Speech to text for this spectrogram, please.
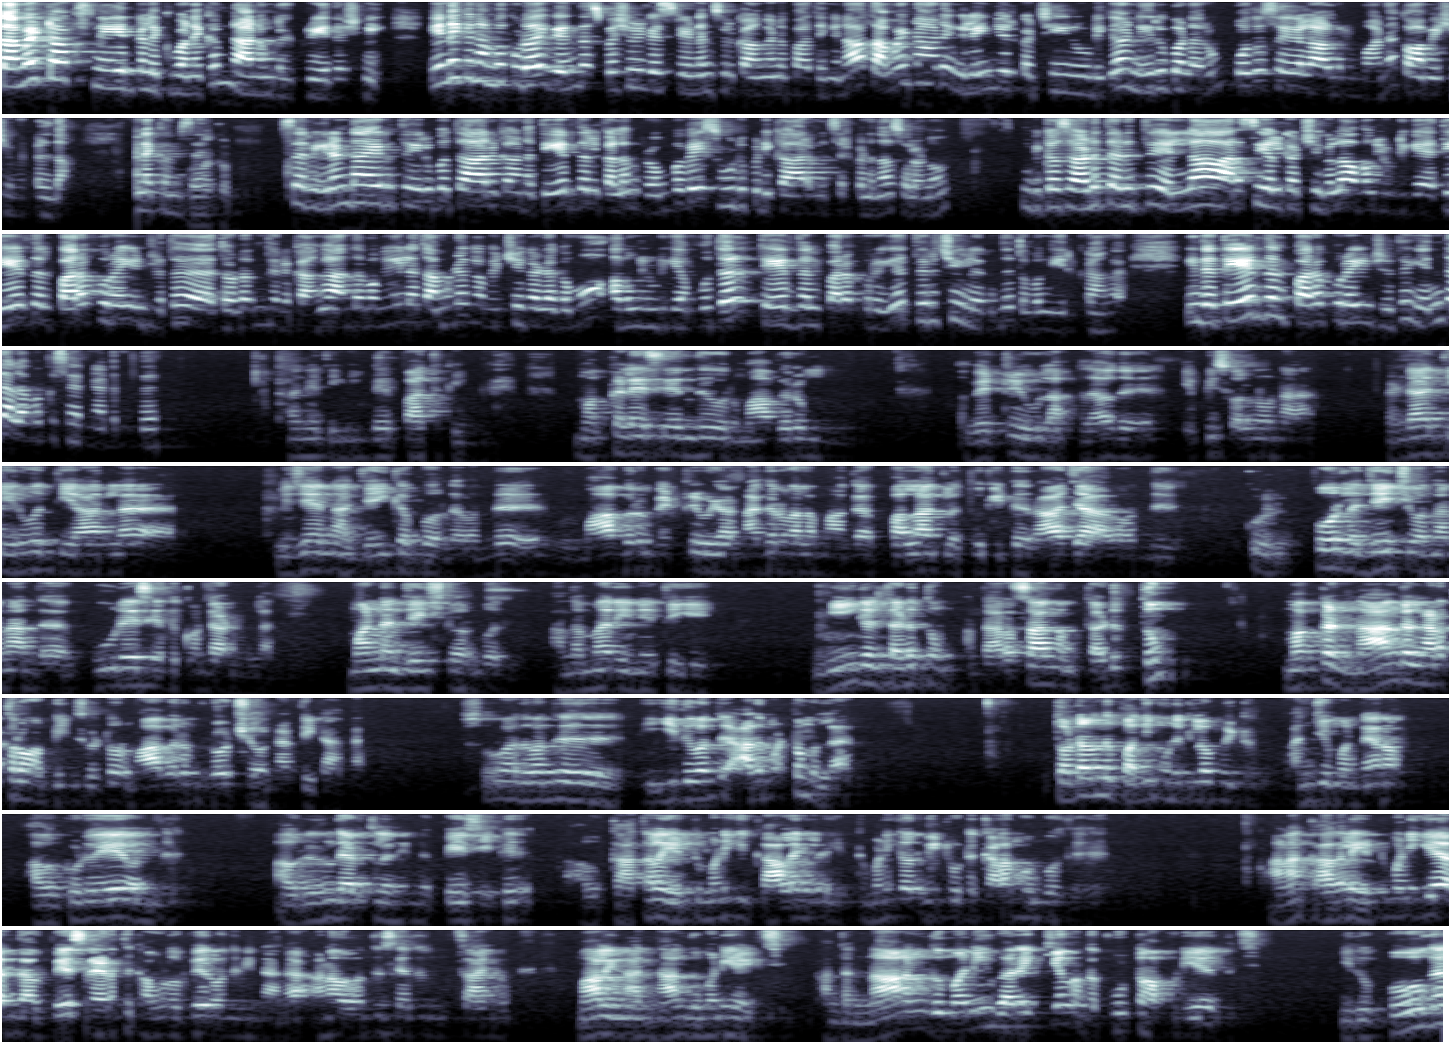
தமிழ் டாக்ஸ் நேயர்களுக்கு வணக்கம். நான் உங்கள் பிரியதர்ஷினி. இன்னைக்கு நம்ம கூட எந்த ஸ்பெஷல் கெஸ்ட் இணைஞ்சிருக்காங்கன்னு பாத்தீங்கன்னா தமிழ்நாடு இளைஞர் கட்சியினுடைய நிறுவனரும் பொதுச் செயலாளருமான காமேஷ் அவர்கள் தான். வணக்கம் சார். சார் இரண்டாயிரத்தி இருபத்தி ஆறுக்கான தேர்தல் களம் ரொம்பவே சூடு பிடிக்க ஆரம்பிச்சிருக்குன்னு தான் சொல்லணும். பிகாஸ் அடுத்தடுத்து எல்லா அரசியல் கட்சிகளும் அவங்களுடைய தேர்தல் பரப்புரைன்றத தொடர்ந்து இருக்காங்க. அந்த வகையில தமிழக வெற்றி கழகமும் அவங்களுடைய முதல் தேர்தல் பரப்புரையை திருச்சியில இருந்து துவங்கி இருக்காங்க இந்த தேர்தல் பரப்புரைன்றது எந்த அளவுக்கு சார் நடந்தது? நேற்று நீங்களே பார்த்துட்டீங்க மக்களே சேர்ந்து ஒரு மாபெரும் வெற்றி உலா. அதாவது எப்படி சொல்லணும்னா ரெண்டாயிரத்தி இருபத்தி ஆறில் விஜயன் நான் ஜெயிக்க போகிறத வந்து ஒரு மாபெரும் வெற்றி விழா நகர்வலமாக பல்லாக்கில் தூக்கிட்டு ராஜாவை வந்து போரில் போர்ல ஜெயிச்சு வந்தான்னா அந்த ஊரே சேர்ந்து கொண்டாடுங்கள மன்னன் ஜெயிச்சுட்டு வரும்போது. அந்த மாதிரி நேத்திக்கு நீங்கள் தடுத்தும் அந்த அரசாங்கம் தடுத்தும் மக்கள் நாங்கள் நடத்துறோம் அப்படின்னு சொல்லிட்டு ஒரு மாபெரும் ரோட் ஷோ நடத்திட்டாங்க. ஸோ அது வந்து இது வந்து அது மட்டும் இல்லை. தொடர்ந்து பதிமூணு கிலோமீட்டர் அஞ்சு மணி நேரம் அவர் கூடவே வந்து அவர் இருந்த இடத்துல நின்று பேசிட்டு அவர் காத்தால எட்டு மணிக்கு காலையில் எட்டு மணிக்கு அவர் வீட்டு விட்டு கிளம்பும்போது ஆனால் காதல எட்டு மணிக்கே அந்த அவர் பேசுகிற இடத்துக்கு அவ்வளோ பேர் வந்து நின்னாங்க. ஆனால் அவர் வந்து சேர்ந்து சாயங்காலம் மாலை நான்கு மணி ஆயிடுச்சு. அந்த நான்கு மணி வரைக்கும் அந்த கூட்டம் அப்படியே இருந்துச்சு. இது போக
